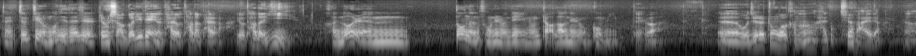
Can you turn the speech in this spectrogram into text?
对，就这种东西，它是这种小格局电影，它有它的排法，有它的意义。很多人都能从这种电影中找到那种共鸣，对是吧？呃，我觉得中国可能还缺乏一点啊，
